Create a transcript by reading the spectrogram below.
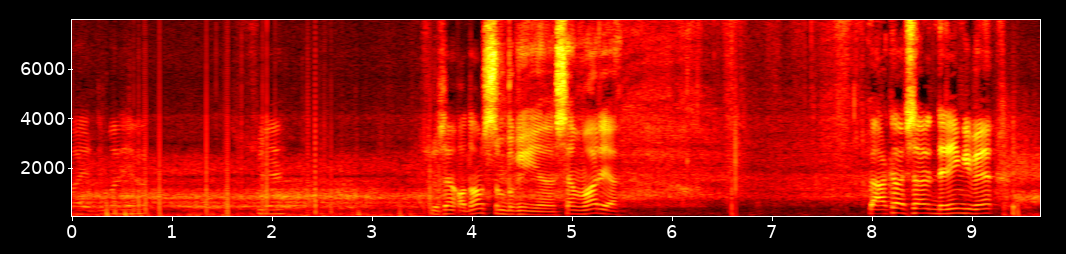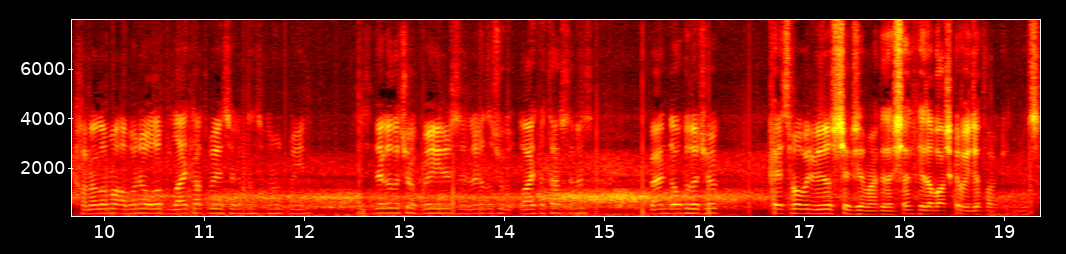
Hayır Di Maria. Süle. Süle sen adamsın bugün ya. Sen var ya. Ve arkadaşlar dediğim gibi kanalıma abone olup like atmayı sakın sakın unutmayın. Siz ne kadar çok beğenirsiniz, ne kadar çok like atarsanız ben de o kadar çok PES Mobile videosu çekeceğim arkadaşlar. Ya da başka video fark etmez.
